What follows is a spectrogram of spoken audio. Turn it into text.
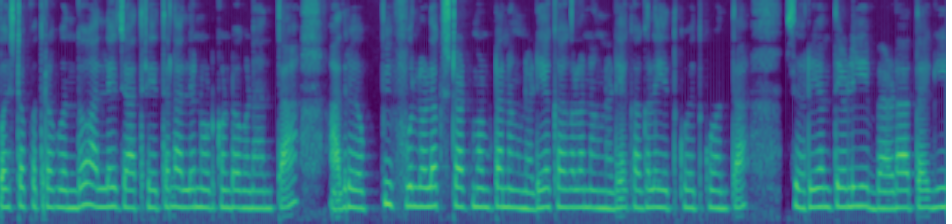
ಬಸ್ ಸ್ಟಾಪ್ ಹತ್ರ ಬಂದು ಅಲ್ಲೇ ಜಾತ್ರೆ ಐತಲ್ಲ, ಅಲ್ಲೇ ನೋಡ್ಕೊಂಡು ಹೋಗೋಣ ಅಂತ. ಆದರೆ ಅಪ್ಪಿ ಫುಲ್ ಒಳಗೆ ಸ್ಟಾರ್ಟ್ ಮಾಡಿಬಿಟ್ಟ, ನಂಗೆ ನಡೆಯೋಕ್ಕಾಗಲ್ಲ ನಂಗೆ ನಡೆಯೋಕ್ಕಾಗಲ್ಲ, ಎತ್ಕೊ ಎತ್ಕೊ ಅಂತ. ಸರಿ ಅಂತೇಳಿ ಬೇಡ ಆತಾಗಿ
